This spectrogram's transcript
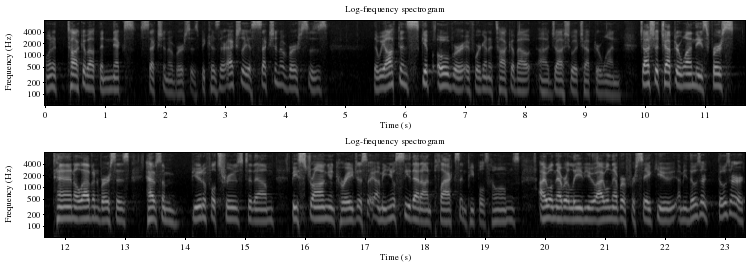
I want to talk about the next section of verses because they're actually a section of verses that we often skip over if we're going to talk about uh, Joshua chapter 1. Joshua chapter 1, these first 10, 11 verses have some beautiful truths to them. Be strong and courageous. I mean, you'll see that on plaques in people's homes. I will never leave you. I will never forsake you. I mean, those are, those are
